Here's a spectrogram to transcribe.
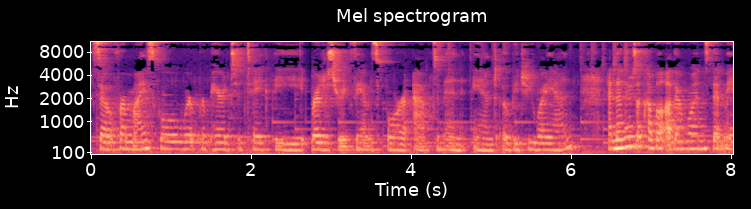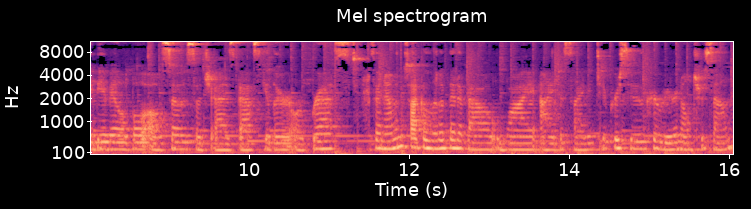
So for my school, we're prepared to take the registry exams for abdomen and OBGYN. And then there's a couple other ones that may be available also, such as vascular or breast. So now I'm gonna talk a little bit about why I decided to pursue a career in ultrasound.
